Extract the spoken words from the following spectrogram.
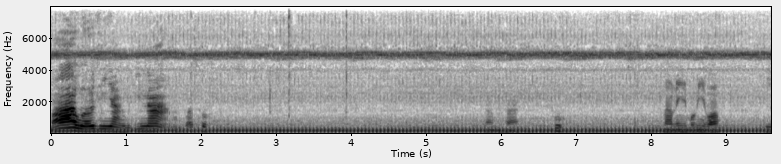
ป้าเวอร์สิอย่างไปกินหน้าป้าตุ๊ น้ำซา น้ำนี่บ่มีบ่กิน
